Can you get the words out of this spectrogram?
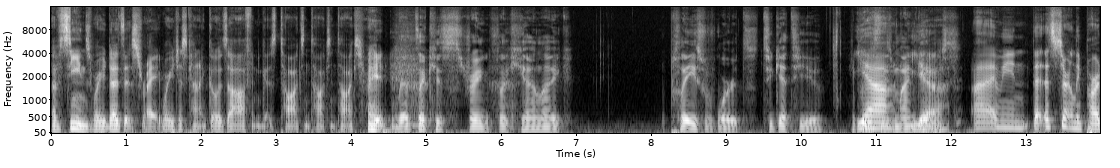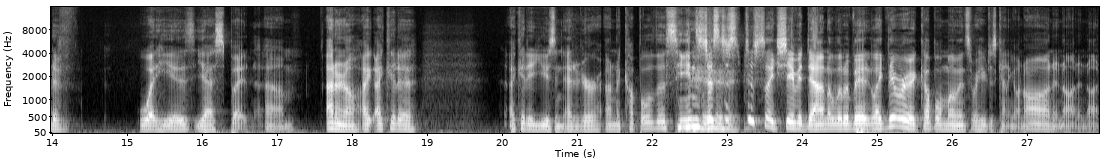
of scenes where he does this, right? Where he just kind of goes off and he goes talks and talks and talks, right? That's like his strength. Like he kind of like plays with words to get to you. He plays yeah, these mind yeah. games. I mean, that, that's certainly part of what he is. Yes, but um, I don't know. I, I could have. I could have used an editor on a couple of those scenes, just just just like shave it down a little bit. Like there were a couple of moments where he was just kind of going on and on and on,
